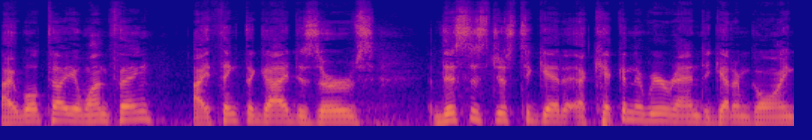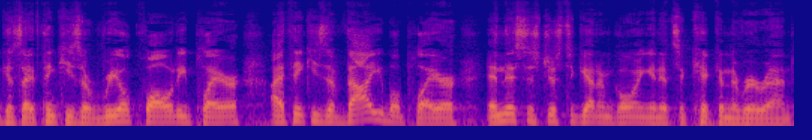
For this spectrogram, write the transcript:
I will tell you one thing. I think the guy deserves. This is just to get a kick in the rear end to get him going because I think he's a real quality player. I think he's a valuable player, and this is just to get him going, and it's a kick in the rear end.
